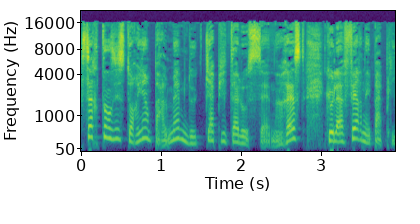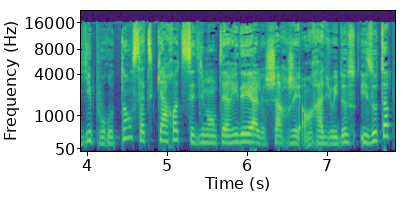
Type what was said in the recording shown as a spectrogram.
Certains historiens parlent même de capitalocène. Reste que la n'est pas pliée pour autant. Cette carotte sédimentaire idéale chargée en radioisotopes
